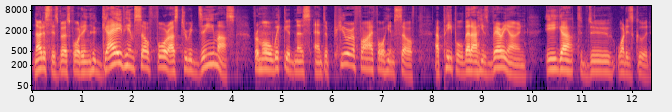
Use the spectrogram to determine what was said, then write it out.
Notice this, verse 14, who gave himself for us to redeem us from all wickedness and to purify for himself a people that are his very own, eager to do what is good.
